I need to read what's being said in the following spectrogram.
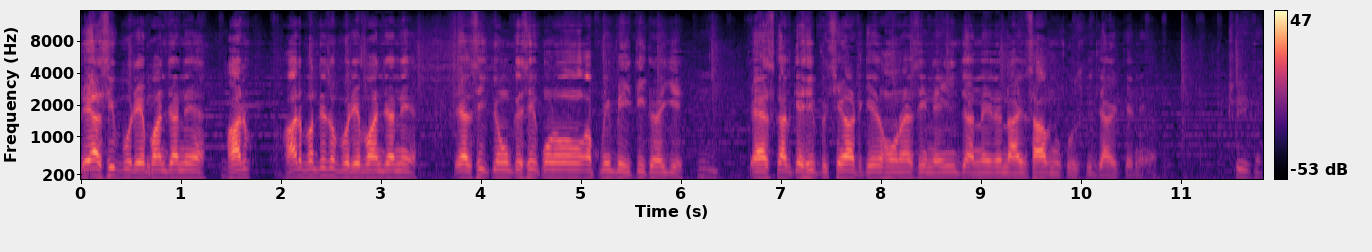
ਤੇ ਅਸੀਂ ਬੁਰੇ ਬਣ ਜਾਂਦੇ ਆ ਹਰ ਹਰ ਬੰਦੇ ਤੋਂ ਬੁਰੇ ਬਣ ਜਾਂਦੇ ਆ ਤੇ ਅਸੀਂ ਕਿਉਂ ਕਿਸੇ ਕੋਲੋਂ ਆਪਣੀ ਬੇਇੱਜ਼ਤੀ ਕਰਾਈਏ? ਤੇ ਇਸ ਕਰਕੇ ਅਸੀਂ ਪਿੱਛੇ ਹਟ ਕੇ ਹੁਣ ਅਸੀਂ ਨਹੀਂ ਜਾਂਦੇ ਤੇ ਨਾਇਬ ਸਾਹਿਬ ਨੂੰ ਕੁਝ ਜਾ ਕੇ ਕਹਿੰਦੇ ਆ ਠੀਕ ਹੈ।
